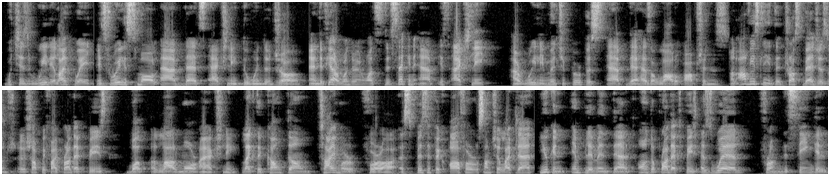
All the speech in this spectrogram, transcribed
which is really lightweight, it's really small app that's actually doing the job. And if you are wondering what's the second app, it's actually a really multi-purpose app that has a lot of options. And obviously the trust badges on uh, Shopify product page, but a lot more actually. Like the countdown timer for a, a specific offer or something like that. You can implement that on the product page as well from the single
